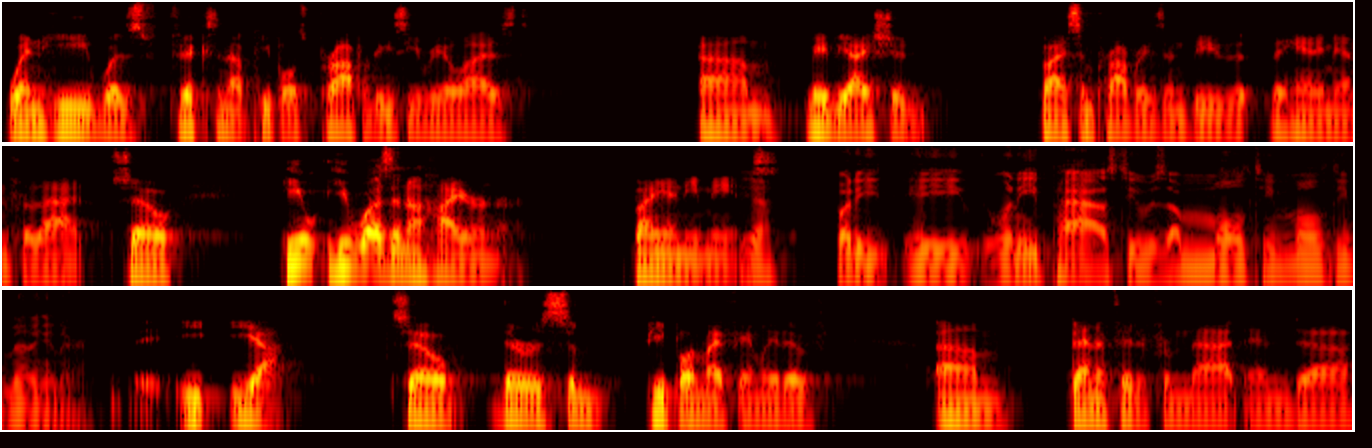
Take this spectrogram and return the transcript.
when he was fixing up people's properties, he realized um, maybe I should buy some properties and be the, the, handyman for that. So he he wasn't a high earner by any means. Yeah, but he he when he passed, he was a multi multi millionaire. Yeah. So there was some people in my family that have um, benefited from that, and uh,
